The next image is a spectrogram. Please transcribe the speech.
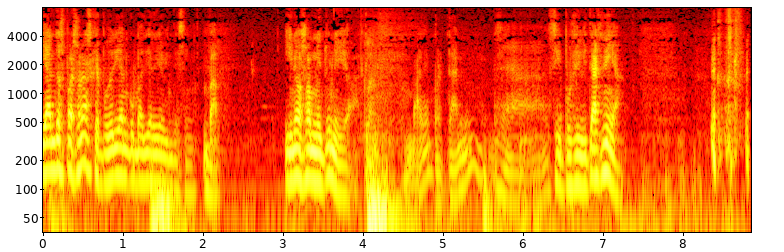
hi ha dues persones que podrien competir el dia 25. Val. I no som ni tu ni jo. Clar. Vale? Per tant, o sigui, si possibilitats n'hi ha.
